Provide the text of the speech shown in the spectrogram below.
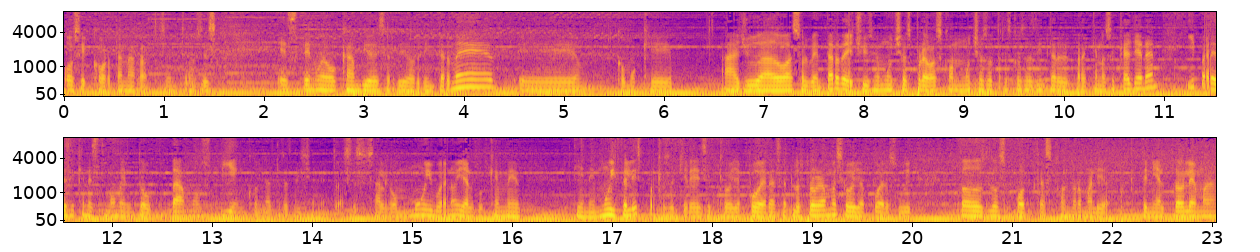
o se cortan a ratos. Entonces, este nuevo cambio de servidor de internet, eh, como que ha ayudado a solventar. De hecho, hice muchas pruebas con muchas otras cosas de internet para que no se cayeran y parece que en este momento vamos bien con la transmisión. Entonces, eso es algo muy bueno y algo que me tiene muy feliz porque eso quiere decir que voy a poder hacer los programas y voy a poder subir todos los podcasts con normalidad. Porque tenía el problema,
